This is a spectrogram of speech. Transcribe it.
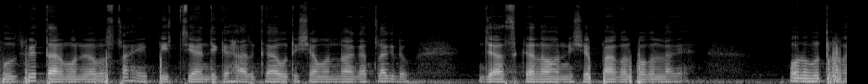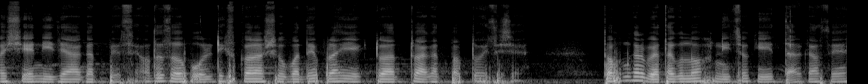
বুঝবে? তার মনের অবস্থা? এই পিচ্ছি আন্তিকে হালকা অতি সামান্য আঘাত লাগলেও যা আজকাল অনিশে পাগল পাগল লাগে। অনুভূত হয় সে নিজে আঘাত পেয়েছে। অথচ পলিটিক্স করার সুবাদে প্রায় একটু আধটু আঘাতপ্রাপ্ত হয়েছে সে। তখনকার ব্যথাগুলো নিছকই তার কাছে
